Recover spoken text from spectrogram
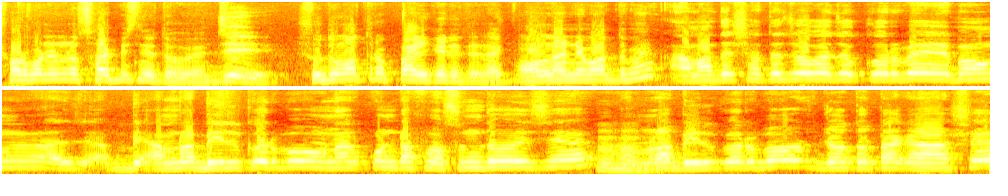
সর্বনিম্ন ছয় পিস নিতে হবে? জি। শুধুমাত্র পাইকারিতে তাই অনলাইনের মাধ্যমে? আমাদের সাথে যোগাযোগ করবে এবং আমরা বিল করব ওনার কোনটা পছন্দ হয়েছে আমরা বিল করব যত টাকা আসে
